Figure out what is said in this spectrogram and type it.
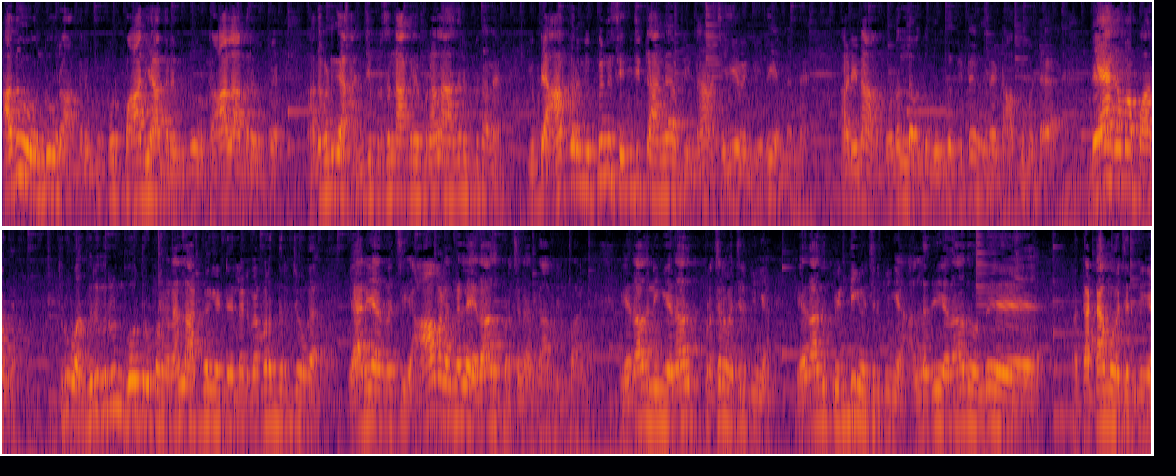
அதுவும் வந்து ஒரு ஆக்கிரமிப்பு ஒரு பாதி ஆக்கிரமிப்பு ஒரு கால் ஆக்கிரமிப்பு. அதை விடுங்க அஞ்சு பர்சன்ட் ஆக்கிரமிப்புனாலும் ஆக்கிரமிப்பு தானே. இப்படி ஆக்கிரமிப்புன்னு செஞ்சிட்டாங்க அப்படின்னா செய்ய வேண்டியது என்னென்ன? அப்படின்னா முதல்ல வந்து உங்ககிட்ட இருக்கிற டாக்குமெண்ட்டை வேகமாக பாருங்கள் த்ரூவாக விறுவிறுன்னு கோ த்ரூ நல்ல அட்வொகேட் இல்லாட்டி விவரம் தெரிஞ்சவங்க. யாரையாவது வச்சு ஆவணங்களில் ஏதாவது பிரச்சனை இருக்கா அப்படின்னு பாருங்கள் ஏதாவது நீங்கள் ஏதாவது பிரச்சனை வச்சுருப்பீங்க. ஏதாவது பெண்டிங் வச்சுருப்பீங்க. அல்லது ஏதாவது வந்து கட்டாமல் வச்சுருப்பீங்க.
